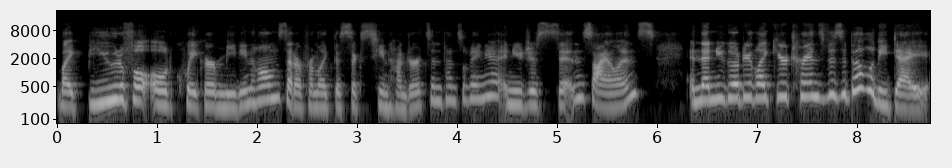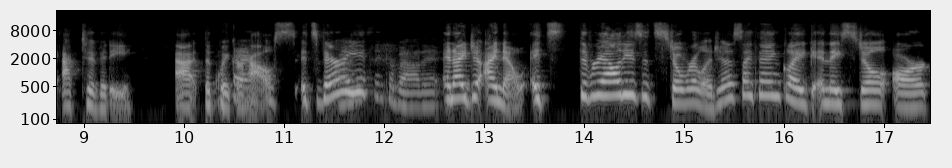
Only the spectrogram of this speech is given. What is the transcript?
like beautiful old Quaker meeting homes that are from like the 1600s in Pennsylvania, and you just sit in silence, and then you go to like your Transvisibility Day activity at the Quaker Okay. House. It's very think about it. and I do, I know it's the reality is it's still religious, I think, like, and they still are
